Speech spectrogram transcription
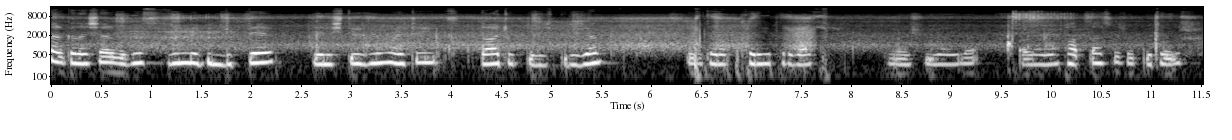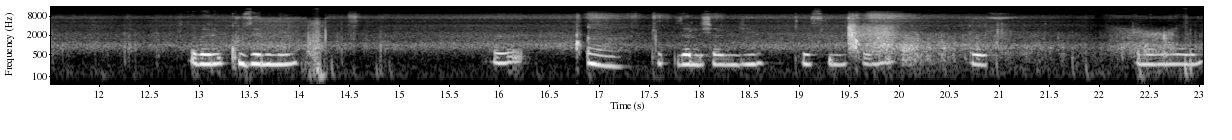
Arkadaşlar bugün sizinle birlikte geliştirdiğim haritayı daha çok geliştireceğim. Bir tane creeper var. Hemen şu yayla alalım. Patlarsa çok kötü olur. İşte benim kuzenimin. Ve, ah, çok güzel nişancıyım. Keskin nişancı. Dur. Hemen.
